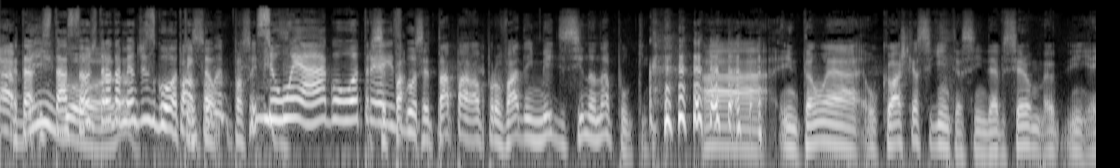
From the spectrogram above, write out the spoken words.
Ah, bingo! Estação de tratamento de esgoto, Passou, então. né? Passou em Se um é água, o outro é Você, pa- esgoto. você tá pa- aprovado em medicina na PUC. Ah, então, é, o que eu acho que é o seguinte, assim, deve ser... É,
